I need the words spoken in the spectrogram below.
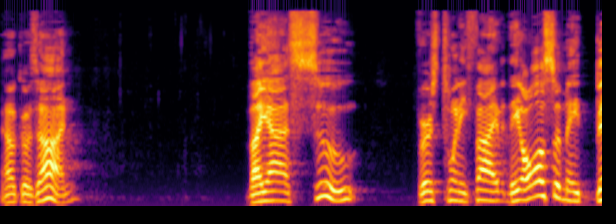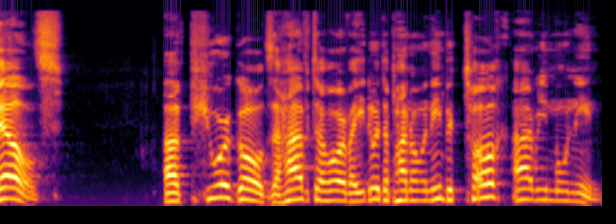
Now it goes on. Vayasu, verse 25, they also made bells of pure gold, zahav tahor, vayidu et panomonim betoch arimonim.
